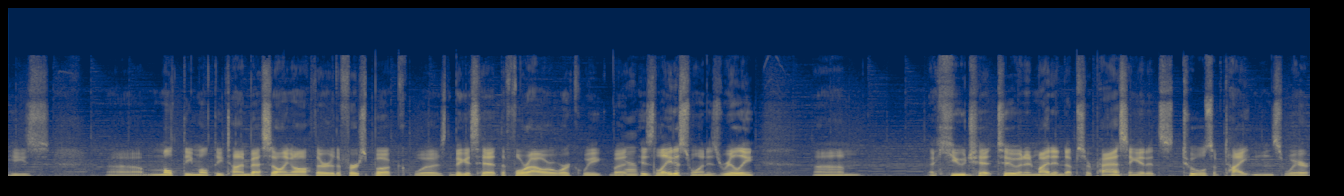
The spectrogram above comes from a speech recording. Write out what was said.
he's uh, multi multi time best-selling author. The first book was the biggest hit, The Four Hour Work Week, but Yeah. his latest one is really um, a huge hit too, and it might end up surpassing it. It's Tools of Titans, where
